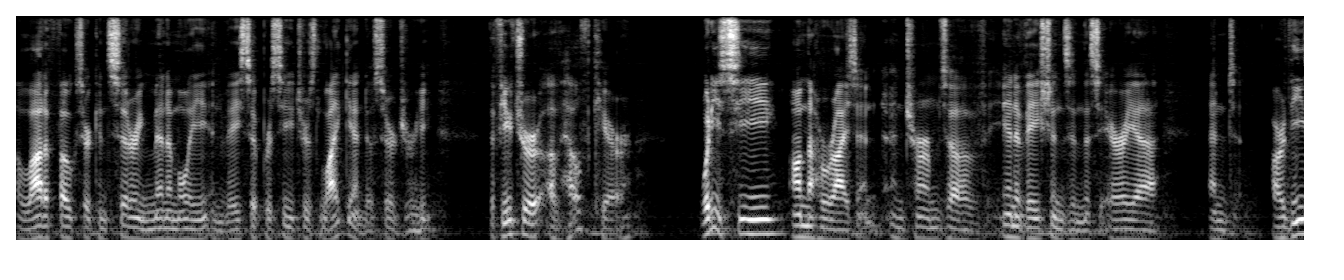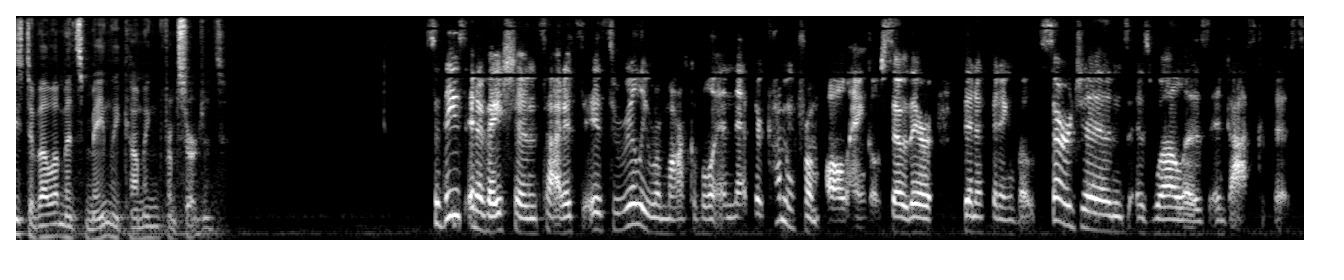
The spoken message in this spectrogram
a lot of folks are considering minimally invasive procedures like endosurgery the future of healthcare. What do you see on the horizon in terms of innovations in this area? And are these developments mainly coming from surgeons? So these innovations, it's it's really remarkable in that they're coming from all angles. So they're benefiting both surgeons as well as endoscopists.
